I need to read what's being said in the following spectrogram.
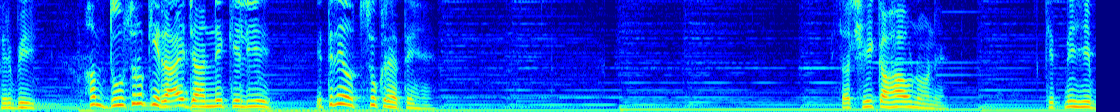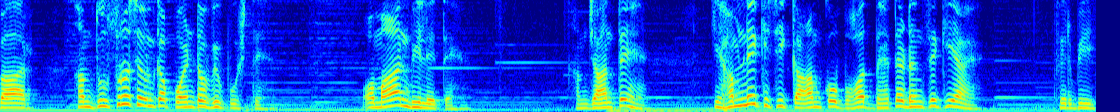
फिर भी हम दूसरों की राय जानने के लिए इतने उत्सुक रहते हैं। सच ही कहा उन्होंने, कितनी ही बार हम दूसरों से उनका पॉइंट ऑफ़ व्यू पूछते हैं और मान भी लेते हैं। हम जानते हैं कि हमने किसी काम को बहुत बेहतर ढंग से किया है, फिर भी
